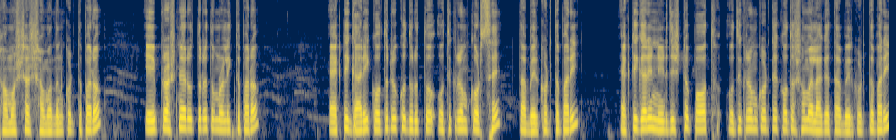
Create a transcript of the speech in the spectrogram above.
সমস্যার সমাধান করতে পারো? এই প্রশ্নের উত্তরে তোমরা লিখতে পারো, একটি গাড়ি কতটুকু দূরত্ব অতিক্রম করছে তা বের করতে পারি একটি গাড়ি নির্দিষ্ট পথ অতিক্রম করতে কত সময় লাগে তা বের করতে পারি?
